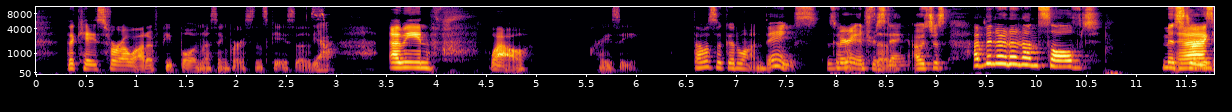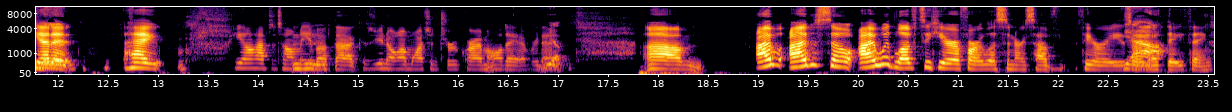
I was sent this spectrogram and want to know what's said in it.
the case for a lot of people in missing persons cases. Yeah. I mean, wow, crazy. That was a good one. Thanks. It's Good very episode. interesting. I was just I've been in an unsolved mystery. Yeah, I get mood. it. Hey, you don't have to tell me Mhm. about that because you know I'm watching true crime all day, every day. Yep. Um, I I'm so I would love to hear if our listeners have theories Yeah. or what they think.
